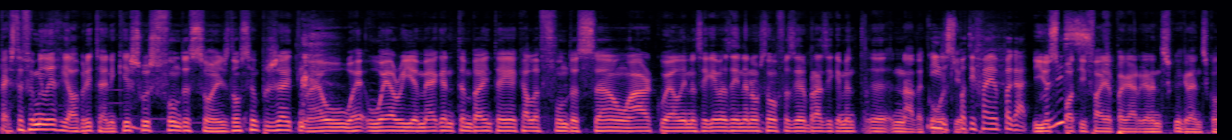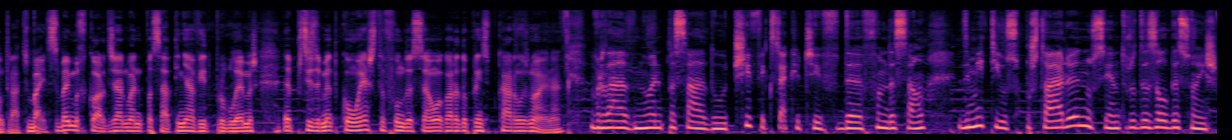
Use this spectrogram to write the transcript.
Esta família real britânica e as suas fundações dão sempre jeito, não é? O, o Harry e a Meghan também têm aquela fundação, Arkwell e não sei o quê, mas ainda não estão a fazer basicamente eh, nada com E o aquilo. Spotify a pagar. E Mas o isso- Spotify a pagar grandes, grandes contratos. Bem, se bem me recordo, já no ano passado tinha havido problemas eh, precisamente com esta fundação agora do Príncipe Carlos, não é? Não é? Verdade, no ano passado, o Chief Executive da Fundação demitiu-se por estar no centro das alegações.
